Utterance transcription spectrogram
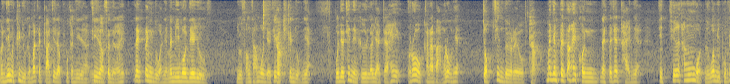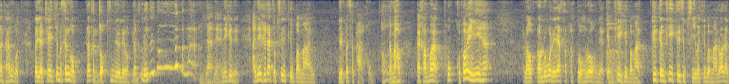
มันนี่มันขึ้นอยู่กับมาตรการที่เราพูดกันนี่นะฮะที่เราเสนอเร่งเร่งด่วนเนี่ยมันมีโมเดลอยู่อยู่สองสามโมเดลที่ครัเราบคิดกันอยู่เนี่ยโมเดลที่หนึ่งคือเราอยากจะให้โรคการระบาดของโรคเนี้จบสิ้นโดยเร็วครับไม่จำเป็นต้องให้คนในประเทศไทยเนี่ยติดเชื้อทั้งหมด หรือว่ามีภูมิต้านทานทั้งหมด เราอยากใช้ที่มันสงบแล้วก็จบสิ้นโดยเร็วแล้วก็เหลือน้อยๆมากนะเนี่ยอันนี้คือหนึ่งอันนี้คือถ้าจบสิ้นคือประมาณเดือนพฤษภาคมโอ้แต่มาหมายความว่าทุกคนเพราะว่าอย่างนี้ฮะ เราเรารู้ว่าระยะสักพักตวงโลกเนี่ยเต็มที่คือประมาณคือเต็มที่คือ 14 วันคือประมาณร้อยละ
